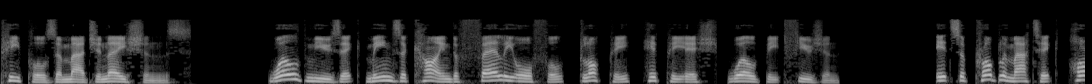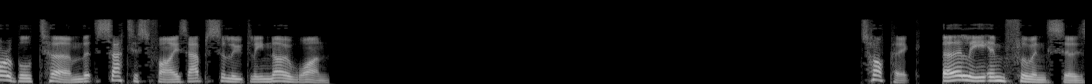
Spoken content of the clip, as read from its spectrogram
people's imaginations, world music means a kind of fairly awful, gloppy, hippie-ish, worldbeat fusion. It's a problematic, horrible term that satisfies absolutely no one. Topic: Early influences.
